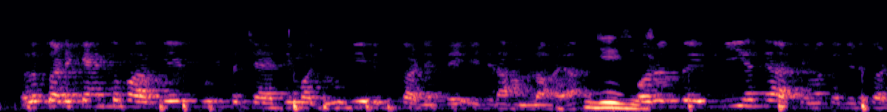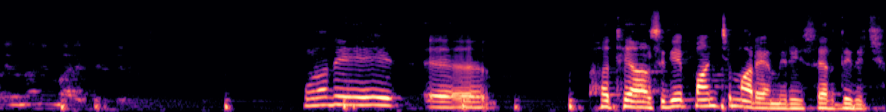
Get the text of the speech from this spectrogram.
ਮਤਲਬ ਤੁਹਾਡੇ ਕਹਿਣ ਤੋਂ ਭਾਵ ਕਿ ਪੂਰੀ ਪੰਚਾਇਤ ਦੀ ਮੌਜੂਦਗੀ ਵਿੱਚ ਤੁਹਾਡੇ ਤੇ ਇਹ ਜਿਹੜਾ ਹਮਲਾ ਹੋਇਆ ਜੀ ਜੀ। ਔਰ ਤੇ ਕੀ ਹਥਿਆਰ ਸੀ ਉਹਨਾਂ ਤੋਂ ਜਿਹੜੇ ਤੁਹਾਡੇ ਉਹਨਾਂ ਨੇ ਮਾਰੇ ਸਿਰ ਦੇ ਵਿੱਚ? ਉਹਨਾਂ ਦੇ ਅਹ, ਹਥਿਆਰ ਸੀਗੇ ਪੰਜ ਮਾਰਿਆ ਮੇਰੇ ਸਿਰ ਦੇ ਵਿੱਚ।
